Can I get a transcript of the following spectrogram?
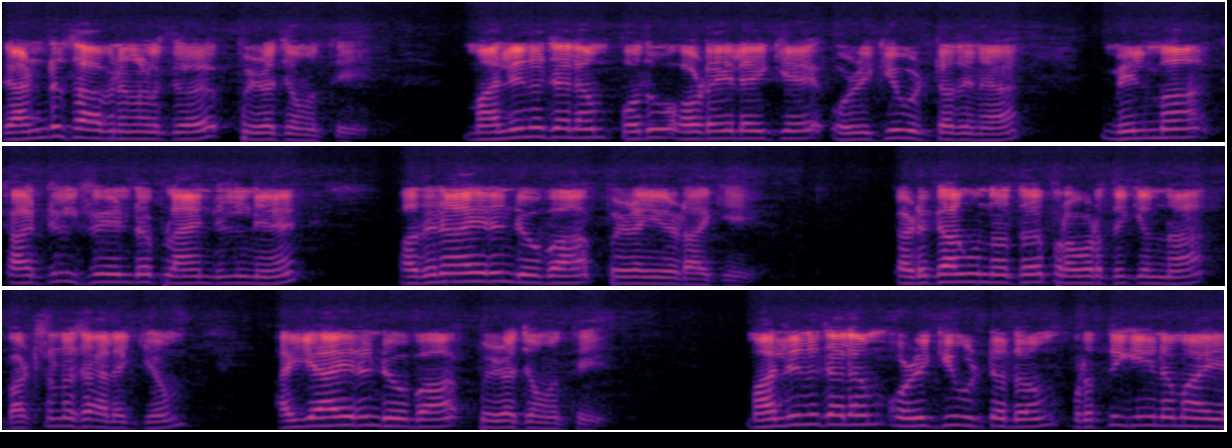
രണ്ട് സ്ഥാപനങ്ങൾക്ക് പിഴ ചുമത്തി. മലിനജലം പൊതു ഓടയിലേക്ക് ഒഴുക്കിവിട്ടതിന് മിൽമ കാറ്റിൽ ഫീൽഡ് പ്ലാന്റിന് പതിനായിരം രൂപ പിഴ ഈടാക്കി കടുക്കാങ്കുന്നത്ത് പ്രവർത്തിക്കുന്ന ഭക്ഷണശാലയ്ക്കും അയ്യായിരം രൂപ പിഴ ചുമത്തി. മലിനജലം ഒഴുക്കിവിട്ടതും വൃത്തിഹീനമായ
